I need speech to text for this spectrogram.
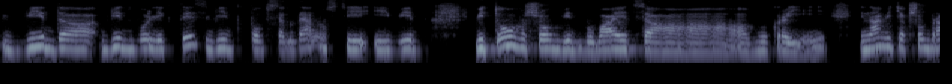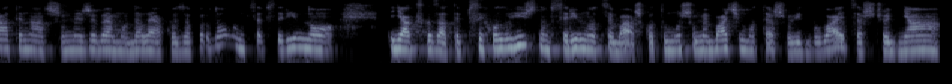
від, е, відволіктись від повсякденності і від, від того, що відбувається в Україні. І навіть якщо брати нас, що ми живемо далеко за кордоном, це все рівно, як сказати, психологічно все рівно це важко, тому що ми бачимо те, що відбувається щодня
